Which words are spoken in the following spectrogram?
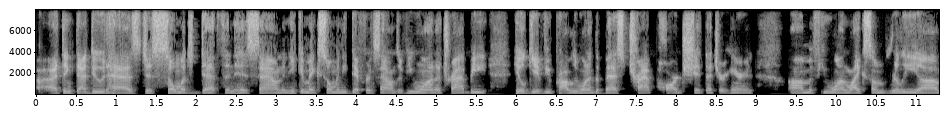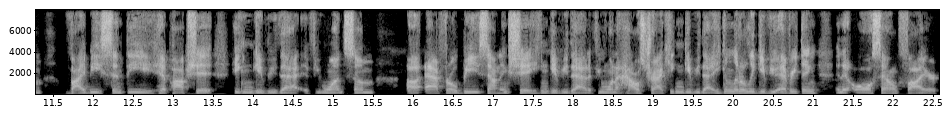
I think that dude has just so much depth in his sound, and he can make so many different sounds. If you want a trap beat, he'll give you probably one of the best trap hard shit that you're hearing. Um, if you want like some really um, vibey, synthy hip hop shit, he can give you that. If you want some uh, Afro beat sounding shit, he can give you that. If you want a house track, he can give you that. He can literally give you everything, and it all sound fire.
